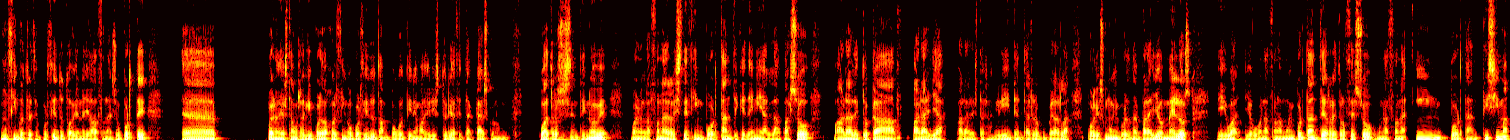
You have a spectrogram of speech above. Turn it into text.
un 5-13%, todavía no ha llegado a zona de soporte. bueno, ya estamos aquí por debajo del 5%, tampoco tiene mayor historia. ZKs con un 4,69. Bueno, la zona de resistencia importante que tenía la pasó. Ahora le toca parar ya, parar esta sangría e intentar recuperarla, porque es muy importante para ello. Melos e igual, llegó a una zona muy importante, retroceso, una zona importantísima,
